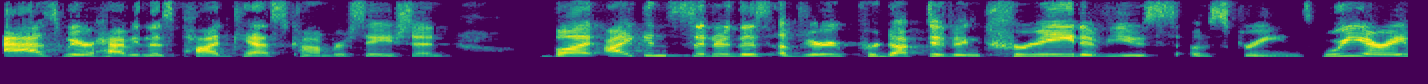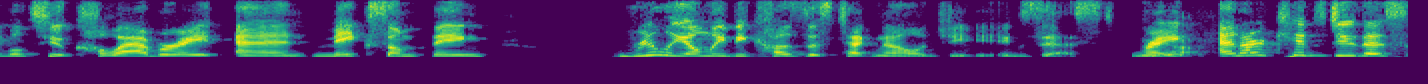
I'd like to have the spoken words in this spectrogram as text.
as we're having this podcast conversation. But I consider this a very productive and creative use of screens. We are able to collaborate and make something really only because this technology exists right yeah. and our kids do this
